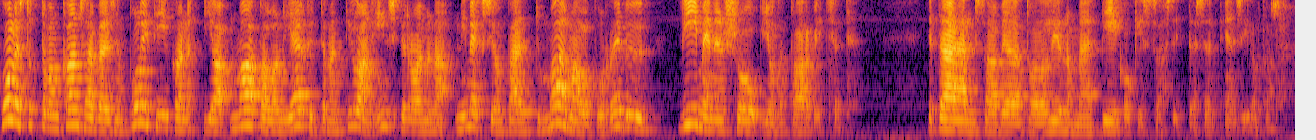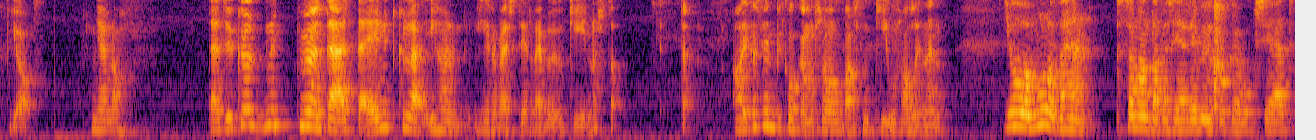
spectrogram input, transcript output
Huolestuttavan kansainvälisen politiikan ja maapallon järkyttävän tilan inspiroimana nimeksi on päätetty maailmanlopun revy, viimeinen show, jonka tarvitset. Ja tämähän saa vielä tuolla Linnanmäen Piikokissa sitten sen ensi iltansa. Joo. Ja no, täytyy kyllä nyt myöntää, että ei nyt kyllä ihan hirveästi revyä kiinnosta aikaisempi kokemus on ollut varsin kiusallinen. Joo, mulla on vähän samantapaisia revykokemuksia, että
